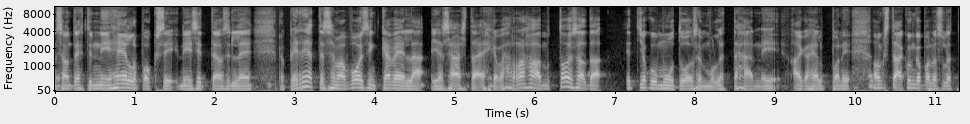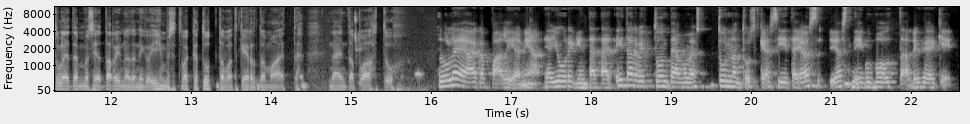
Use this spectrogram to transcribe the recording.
se on tehty niin helpoksi, niin sitten on silleen, no periaatteessa mä voisin kävellä ja säästää ehkä vähän rahaa, mutta toisaalta että joku muu tuo sen mulle tähän, niin aika helppoa. Niin onko tämä, kuinka paljon sulle tulee tämmöisiä tarinoita, niin kuin ihmiset vaikka tuttavat kertomaan, että näin tapahtuu? Tulee aika paljon ja, ja juurikin tätä, että ei tarvitse tuntea mun mielestä tunnon tuskea siitä, jos, jos niin kuin volttaa lyhyenkin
